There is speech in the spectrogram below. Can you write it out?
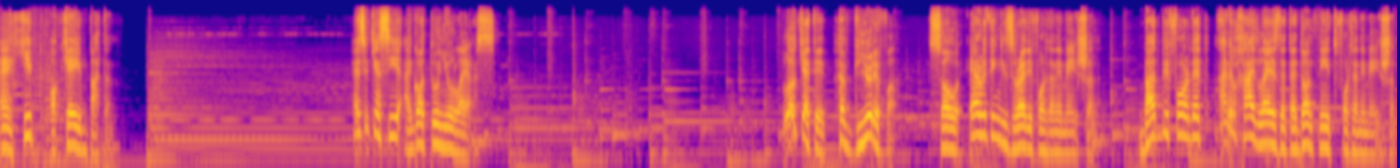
and hit OK button. As you can see, I got two new layers. Look at it, beautiful! So everything is ready for the animation. But before that, I will hide layers that I don't need for the animation.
